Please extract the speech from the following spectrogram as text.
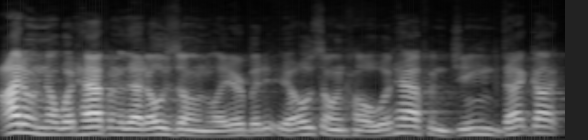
I don't know what happened to that ozone layer, but it, ozone hole. What happened, Gene? That got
